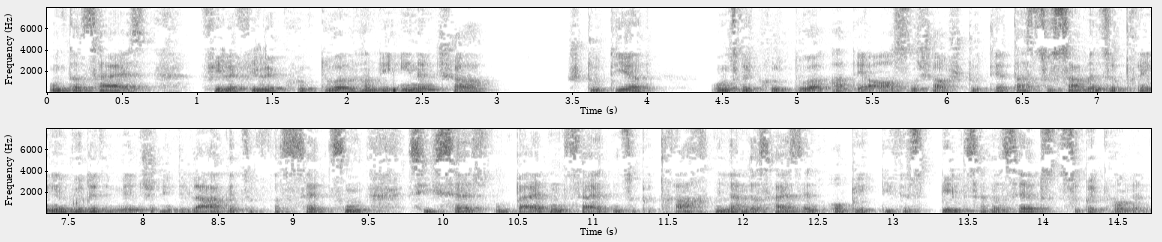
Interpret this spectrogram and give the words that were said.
Und das heißt, viele, viele Kulturen haben die Innenschau studiert, unsere Kultur hat die Außenschau studiert. Das zusammenzubringen, würde den Menschen in die Lage zu versetzen, sich selbst von beiden Seiten zu betrachten lernen. Das heißt, ein objektives Bild seiner selbst zu bekommen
